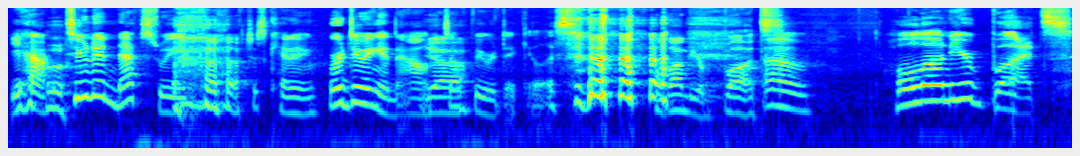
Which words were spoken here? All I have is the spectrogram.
yeah tune in next week just kidding we're doing it now Yeah. don't be ridiculous Hold on to your butts. um hold on to your butts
